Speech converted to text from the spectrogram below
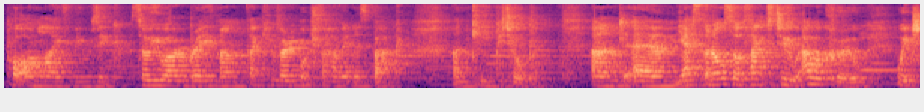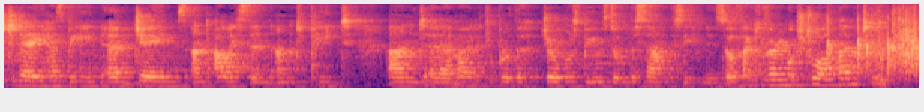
put on live music. So you are a brave man. Thank you very much for having us back and keep it up. And um, yes, and also thanks to our crew, which today has been um, James and Alison and Pete and uh, my little brother Joe Rusby who's done the sound this evening. So thank you very much to all them too.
